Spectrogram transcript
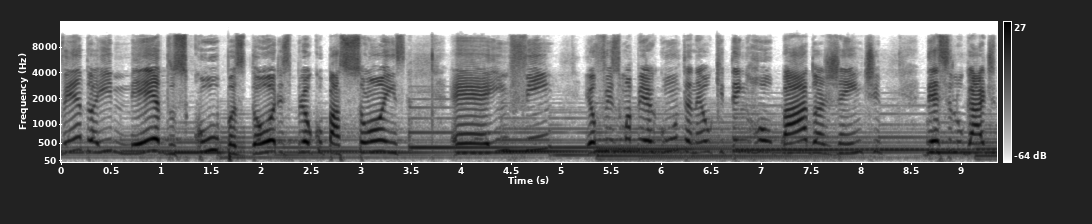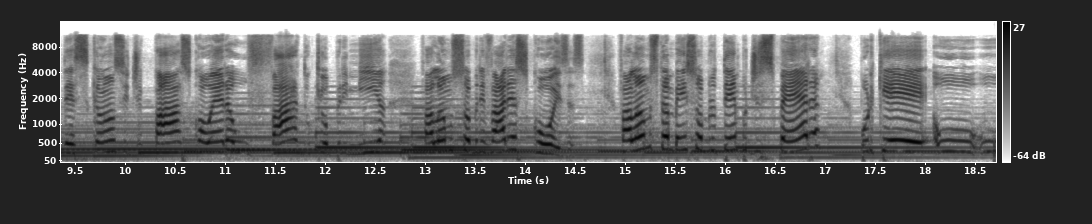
vendo aí medos, culpas, dores, preocupações, é, enfim. Eu fiz uma pergunta, né? O que tem roubado a gente desse lugar de descanso e de paz? Qual era o fardo que oprimia? Falamos sobre várias coisas. Falamos também sobre o tempo de espera, porque o, o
